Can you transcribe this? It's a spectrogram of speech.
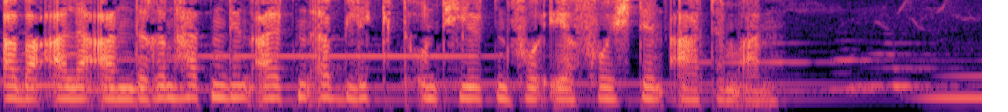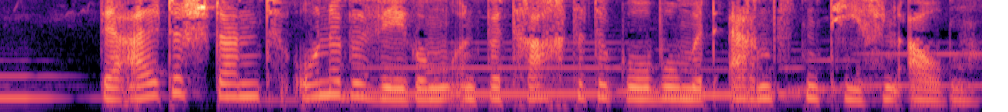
aber alle anderen hatten den Alten erblickt und hielten vor Ehrfurcht den Atem an. Der Alte stand ohne Bewegung und betrachtete Gobo mit ernsten, tiefen Augen.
